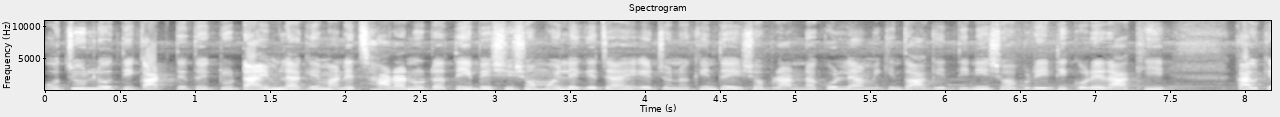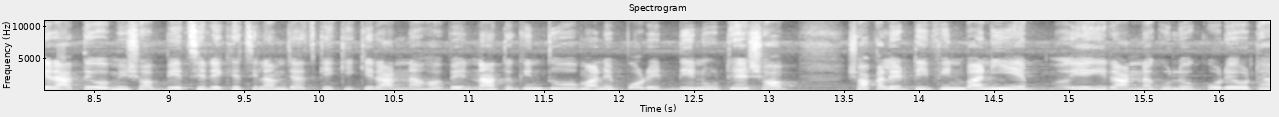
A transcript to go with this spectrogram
কচুর লতি কাটতে তো একটু টাইম লাগে মানে ছাড়ানোটাতেই বেশি সময় লেগে যায়। এর জন্য কিন্তু এইসব রান্না করলে আমি কিন্তু আগের দিনই সব রেডি করে রাখি। কালকে রাতেও আমি সব বেছে রেখেছিলাম যে আজকে কী কী রান্না হবে। না তো কিন্তু মানে পরের দিন উঠে সব সকালের টিফিন বানিয়ে এই রান্নাগুলো করে ওঠা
